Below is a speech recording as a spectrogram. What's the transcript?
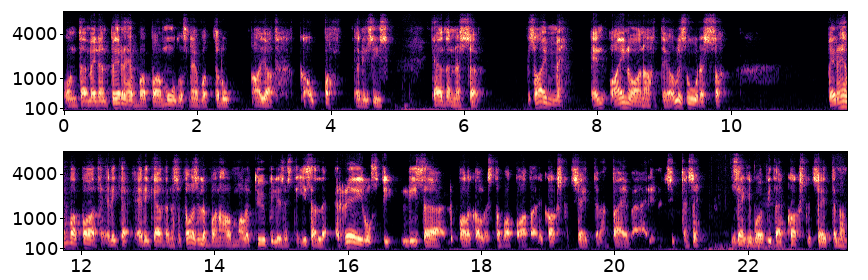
on tämä meidän perhevapaa muutosneuvotteluajat kauppa. Eli siis käytännössä saimme en ainoana teollisuudessa perhevapaat, eli, eli käytännössä toiselle vanhemmalle tyypillisesti isälle reilusti lisää palkallista vapaata, eli 27 päivää. Eli nyt sitten se isäkin voi pitää 27,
